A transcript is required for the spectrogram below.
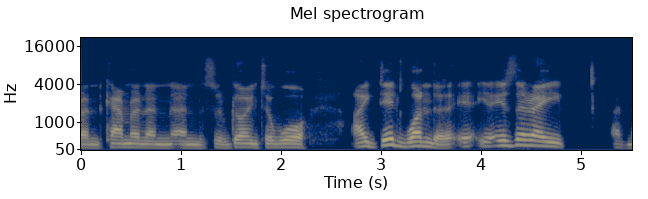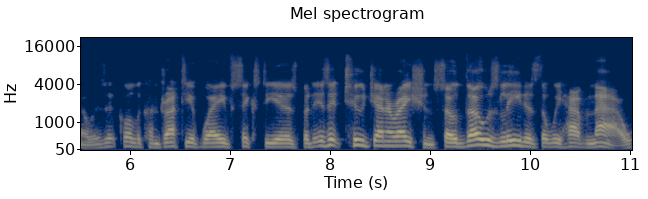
and Cameron and, and sort of going to war, I did wonder: is there a I don't know, is it called the Kondratiev wave, 60 years, but is it two generations? So those leaders that we have now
